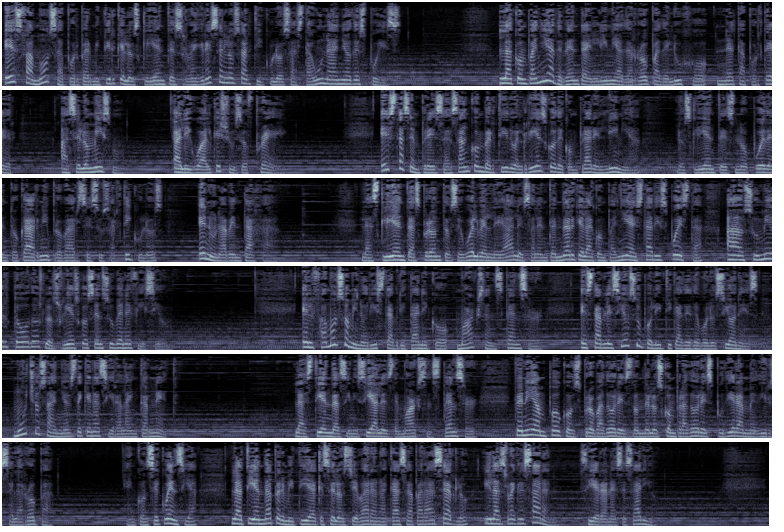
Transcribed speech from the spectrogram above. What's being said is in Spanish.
Es famosa por permitir que los clientes regresen los artículos hasta un año después. La compañía de venta en línea de ropa de lujo Net-a-Porter hace lo mismo, al igual que Shoes of Prey. Estas empresas han convertido el riesgo de comprar en línea, los clientes no pueden tocar ni probarse sus artículos, en una ventaja. Las clientas pronto se vuelven leales al entender que la compañía está dispuesta a asumir todos los riesgos en su beneficio. El famoso minorista británico Marks Spencer estableció su política de devoluciones muchos años de que naciera la Internet. Las tiendas iniciales de Marks Spencer tenían pocos probadores donde los compradores pudieran medirse la ropa en consecuencia, la tienda permitía que se los llevaran a casa para hacerlo y las regresaran, si era necesario.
